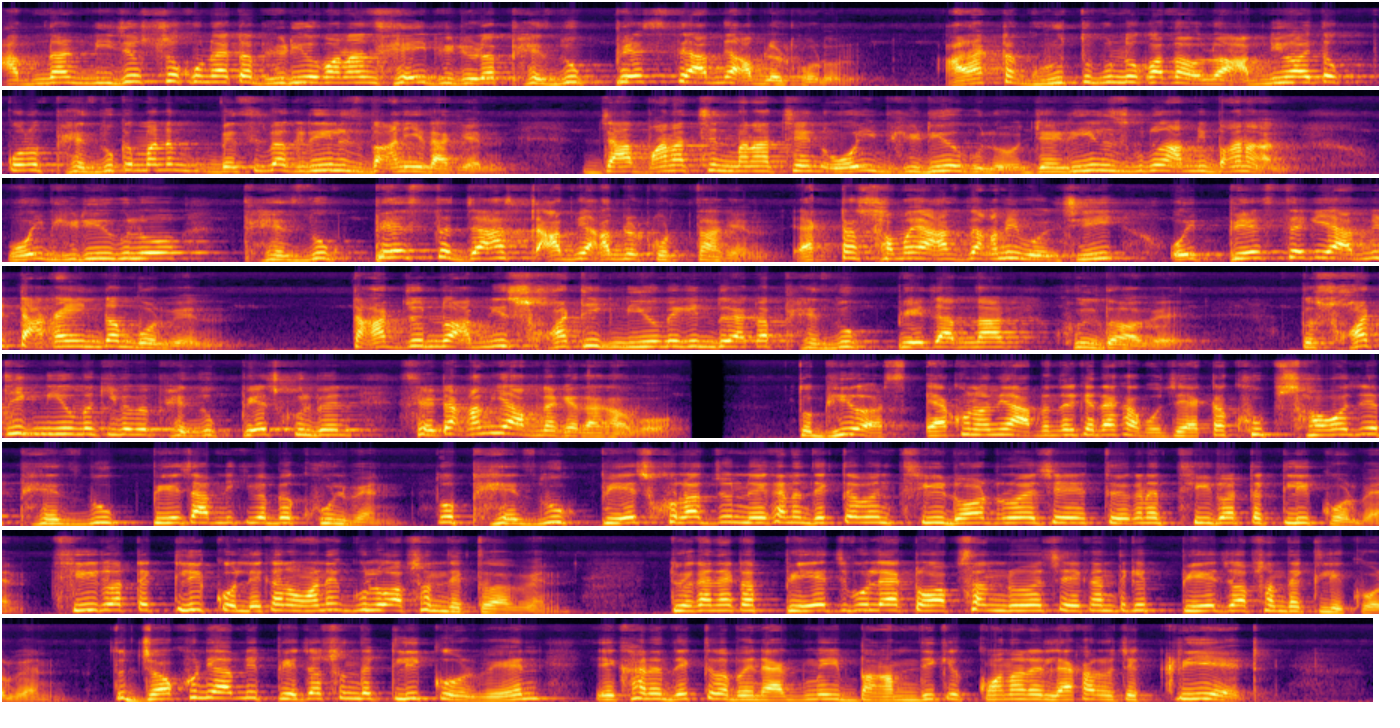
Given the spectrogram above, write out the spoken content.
আপনার নিজস্ব কোনো একটা ভিডিও বানান, সেই ভিডিওটা ফেসবুক পেজতে আপনি আপলোড করুন। আর একটা গুরুত্বপূর্ণ কথা হলো, আপনি হয়তো কোনো ফেসবুকে মানে বেশিরভাগ রিলস বানিয়ে থাকেন। যা বানাচ্ছেন বানাচ্ছেন, ওই ভিডিওগুলো যে রিলসগুলো আপনি বানান, ওই ভিডিওগুলো ফেসবুক পেজতে জাস্ট আপনি আপলোড করতে থাকেন। একটা সময় আসবে আমি বলছি, ওই পেজ থেকে আপনি টাকা ইনকাম করবেন। তার জন্য আপনি সঠিক নিয়মে কিন্তু একটা ফেসবুক পেজ আপনার খুলতে হবে। তো সঠিক নিয়মে কীভাবে ফেসবুক পেজ খুলবেন, সেটা আমি আপনাকে দেখাবো। তো ভিউয়ার্স এখন আমি আপনাদেরকে দেখাবো যে একটা খুব সহজে ফেসবুক পেজ আপনি কীভাবে খুলবেন। তো ফেসবুক পেজ খোলার জন্য এখানে দেখতে পাবেন থ্রি ডট রয়েছে, তো এখানে থ্রি ডটটা ক্লিক করবেন। থ্রি ডটটা ক্লিক করলে এখানে অনেকগুলো অপশান দেখতে পাবেন। তো এখানে একটা পেজ বলে একটা অপশান রয়েছে, এখান থেকে পেজ অপশানটা ক্লিক করবেন। তো যখনই আপনি পেজ অপশানটা ক্লিক করবেন, এখানে দেখতে পাবেন একদম এই বাম দিকে কর্নারে লেখা রয়েছে ক্রিয়েট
